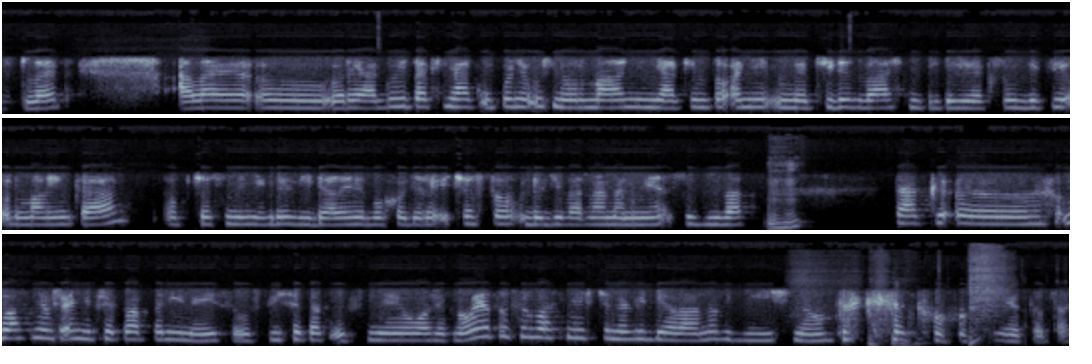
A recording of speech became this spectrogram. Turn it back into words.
6 let. Ale uh, reagují tak nějak úplně už normálně, nějakým to ani nepřijde zvláštní, protože jak jsou zvyklí od malinka, občas mě někde výdali nebo chodili i často do divadla na mě se dívat, mm-hmm. tak uh, vlastně už ani překvapení nejsou. Spíš se tak usmějou a řeknou, já to jsem vlastně ještě neviděla, no vidíš, no, tak jako, je to tak.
